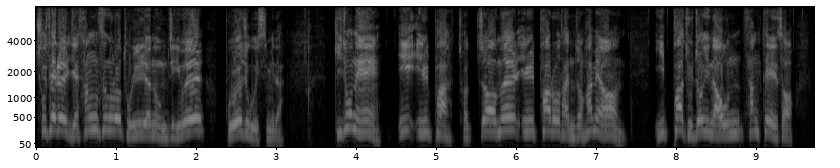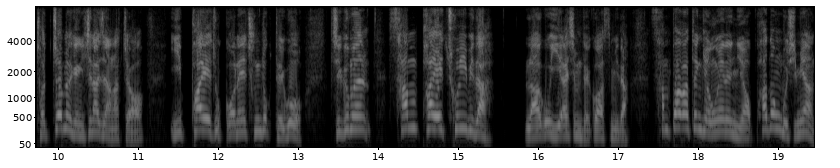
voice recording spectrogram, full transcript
추세를 이제 상승으로 돌리려는 움직임을 보여주고 있습니다. 기존에 이 1파 저점을 1파로 단정하면 2파 조정이 나온 상태에서 저점을 갱신하지 않았죠. 2파의 조건에 충족되고 지금은 3파의 초입이다. 라고 이해하시면 될 것 같습니다. 3파 같은 경우에는요. 파동 보시면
